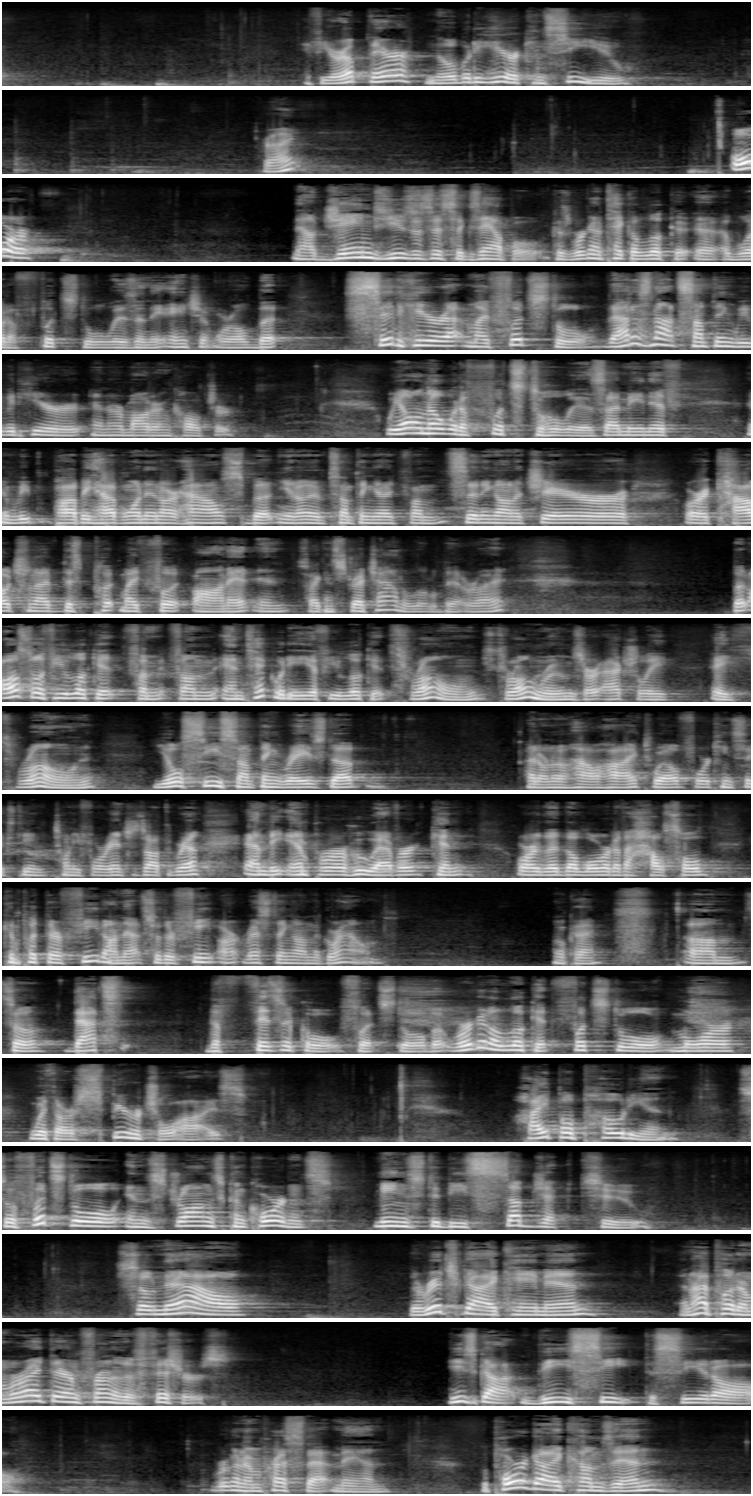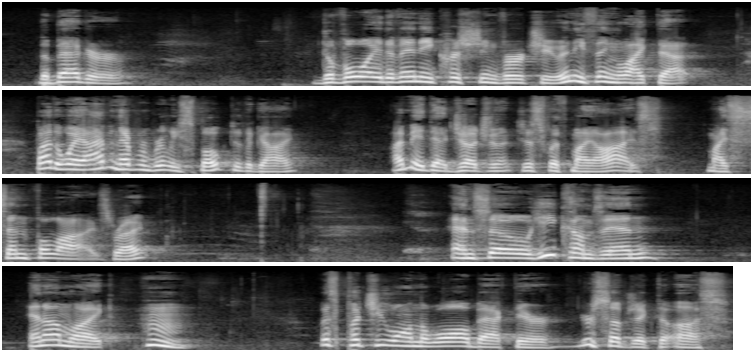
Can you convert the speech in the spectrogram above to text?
If you're up there, nobody here can see you. Right? Or, now James uses this example because we're going to take a look at, at what a footstool is in the ancient world, but sit here at my footstool. That is not something we would hear in our modern culture. We all know what a footstool is. I mean, if, and we probably have one in our house, but you know, if something, if I'm sitting on a chair or, or a couch and I've just put my foot on it and so I can stretch out a little bit, right? But also, if you look at from, from antiquity, if you look at throne, throne rooms are actually a throne. You'll see something raised up, I don't know how high, 12, 14, 16, 24 inches off the ground. And the emperor, whoever can, or the, the lord of a household can put their feet on that so their feet aren't resting on the ground. Okay. Um, so that's the physical footstool, but we're going to look at footstool more with our spiritual eyes. Hypopodion so footstool in Strong's Concordance means to be subject to. So now the rich guy came in and I put him right there in front of the fishers. He's got the seat to see it all. We're going to impress that man. The poor guy comes in, the beggar, devoid of any Christian virtue, anything like that. By the way, I haven't ever really spoke to the guy. I made that judgment just with my eyes my sinful eyes, right? And so he comes in, and I'm like, hmm, let's put you on the wall back there. You're subject to us.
